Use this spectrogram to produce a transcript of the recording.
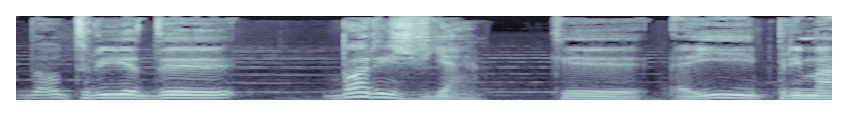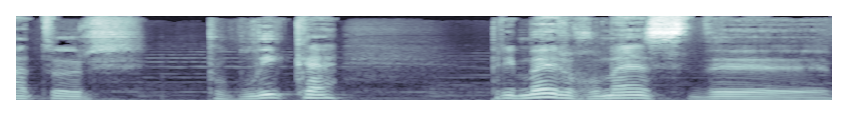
da autoria de Boris Vian, que aí Primator publica primeiro romance de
